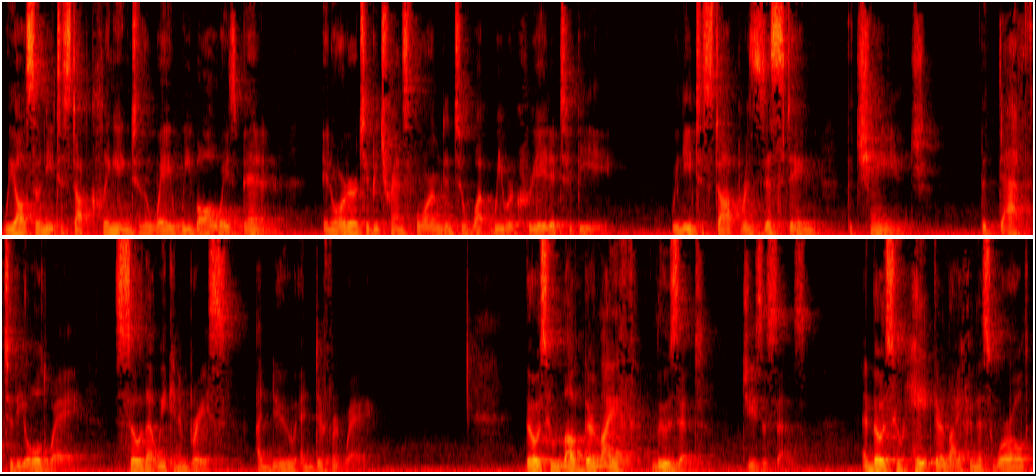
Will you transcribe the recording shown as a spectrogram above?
we also need to stop clinging to the way we've always been in order to be transformed into what we were created to be. We need to stop resisting the change, the death to the old way, so that we can embrace a new and different way. Those who love their life lose it, Jesus says. And those who hate their life in this world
